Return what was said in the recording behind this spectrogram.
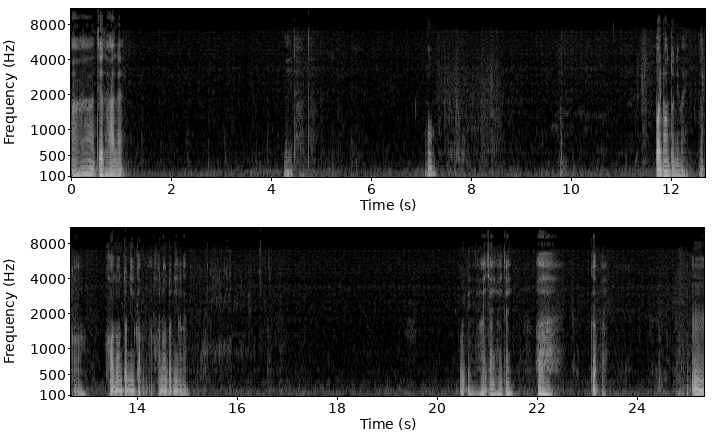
อ่าเจอทานแล้ว นี่ทานทานโอ้ ปล่อยนอนตัวนี้ไปแล้วก็ขอนอนตัวนี้กับขอนอนตัวนี้แล้วกันอุ๊ยหายใจหายใจฮ่าเกือบไป อืม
